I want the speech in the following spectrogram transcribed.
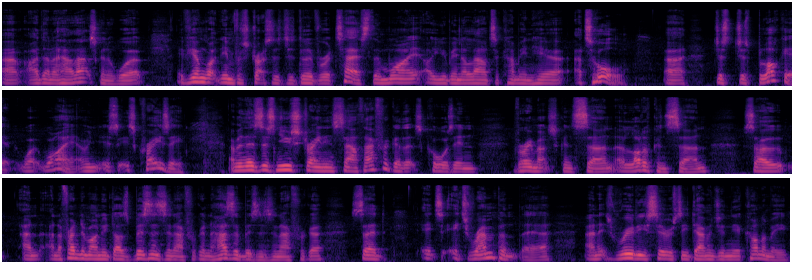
Uh, I don't know how that's going to work. If you haven't got the infrastructure to deliver a test, then why are you being allowed to come in here at all? Uh, just just block it. Why? I mean, it's, it's crazy. I mean, there's this new strain in South Africa that's causing very much concern, a lot of concern. So, and, and a friend of mine who does business in Africa and has a business in Africa said it's it's rampant there and it's really seriously damaging the economy.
